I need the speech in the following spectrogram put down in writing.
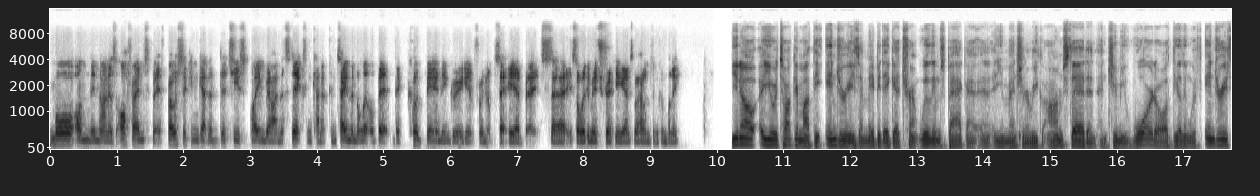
more on the Niners offense, but if Bosa can get the, the, Chiefs playing behind the sticks and kind of contain them a little bit, there could be an ingredient for an upset here, but it's uh, it's always going to be tricky against Mahomes and company. You know, you were talking about the injuries, and maybe they get Trent Williams back. And you mentioned Arik Armstead and, and Jimmy Ward are all dealing with injuries.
